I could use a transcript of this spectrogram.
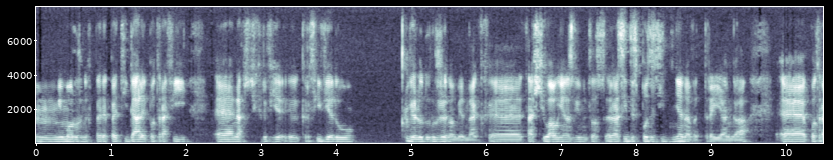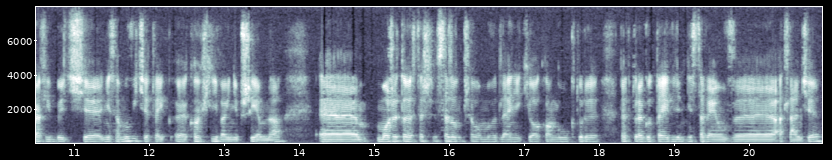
mm, mimo różnych perypetii dalej potrafi e, napsuć krwi, krwi wielu wielu drużynom, jednak ta siła ognia, nazwijmy to raz i dyspozycji dnia nawet Trae Younga, potrafi być niesamowicie e, kąśliwa i nieprzyjemna. E, może to jest też sezon przełomowy dla Eniki Okongu, który, na którego tutaj ewidentnie stawiają w Atlancie,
